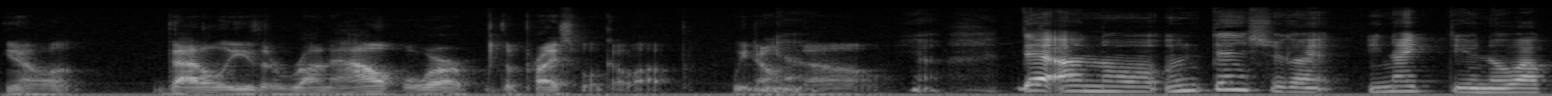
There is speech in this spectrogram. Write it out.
you know that'll either run out or the price will go up. We don't Yeah. know. いやであの運転手がいないっていうのは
